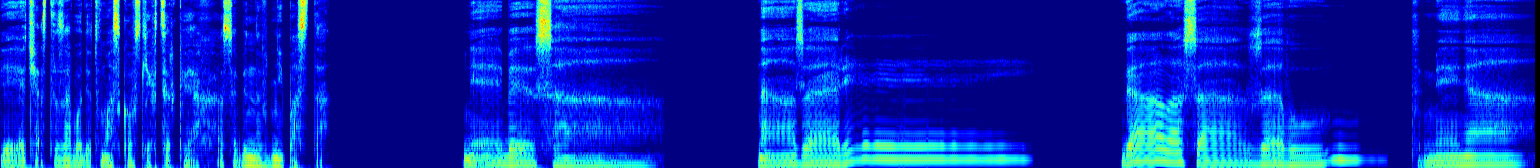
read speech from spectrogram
Ее часто заводят в московских церквях, особенно в дни поста. Небеса на заре Голоса зовут меня.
